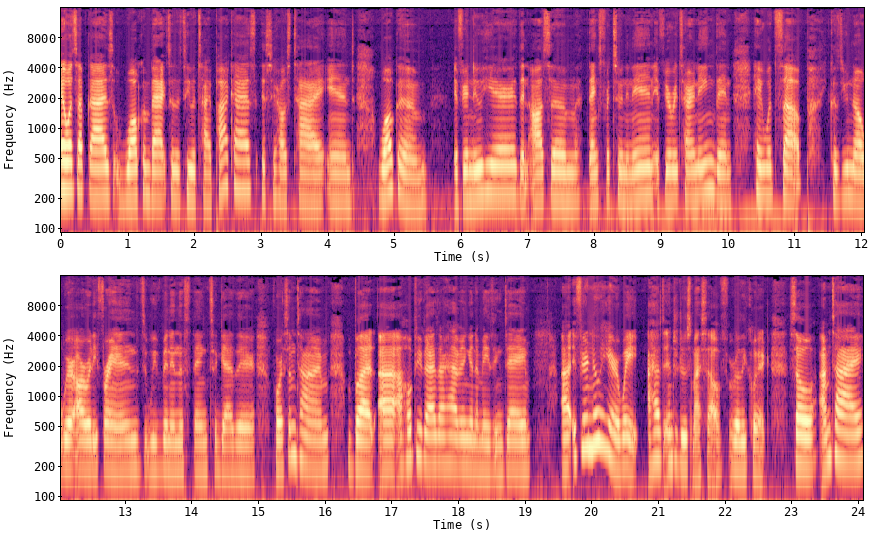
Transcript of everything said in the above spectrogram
Hey, what's up, guys? Welcome back to the Tea with Ty podcast. It's your host, Ty, and welcome. If you're new here, then awesome. Thanks for tuning in. If you're returning, then hey, what's up? Because you know we're already friends. We've been in this thing together for some time, but uh, I hope you guys are having an amazing day. Uh, if you're new here, wait, I have to introduce myself really quick. So, I'm Ty.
